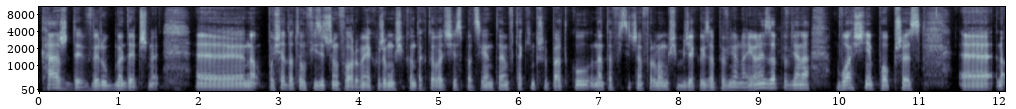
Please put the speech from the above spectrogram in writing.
każdy wyrób medyczny e, no, posiada tą fizyczną formę, jako że musi kontaktować się z pacjentem, w takim przypadku no, ta fizyczna forma musi być jakoś zapewniona. I ona jest zapewniana właśnie po poprzez e, no,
